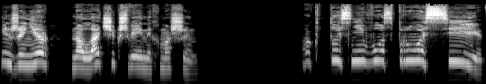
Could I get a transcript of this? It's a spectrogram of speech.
Инженер, наладчик швейных машин. А кто с него спросит?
